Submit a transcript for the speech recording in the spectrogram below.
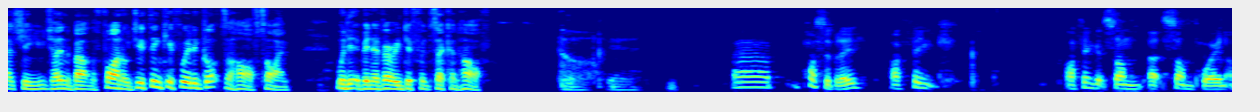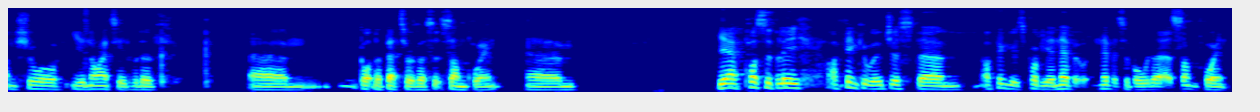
actually, you saying about the final. Do you think if we'd have got to half time, would it have been a very different second half? Oh, yeah. Uh, possibly. I think, I think at some, at some point, I'm sure United would have, um, got the better of us at some point. Um, yeah, possibly. I think it would just, um, I think it was probably inev- inevitable that at some point,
